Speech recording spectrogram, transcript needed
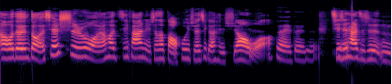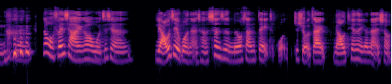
哦，我有点懂了。先示弱，然后激发女生的保护欲，觉得这个人很需要我。对对对，其实他只是嗯。那我分享一个我之前了解过男生，甚至没有算 date 过，就是有在聊天的一个男生，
